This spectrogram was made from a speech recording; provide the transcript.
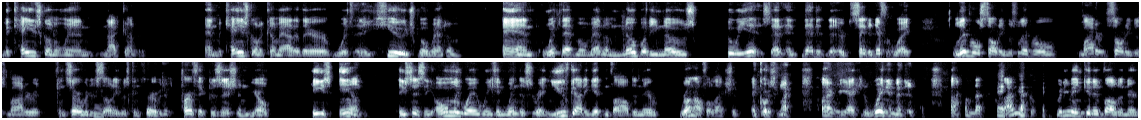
MacKay's going to win, not Gunter, and MacKay's going to come out of there with a huge momentum, and with that momentum, nobody knows who he is. That and that, or say it a different way, liberals thought he was liberal." Moderates thought he was moderate. Conservatives mm-hmm. thought he was conservative. Perfect position. You know, he's in he says the only way we can win this race, you've got to get involved in their runoff election. Of course, my, my reaction, wait a minute, I'm not, I'm not, what do you mean get involved in there?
